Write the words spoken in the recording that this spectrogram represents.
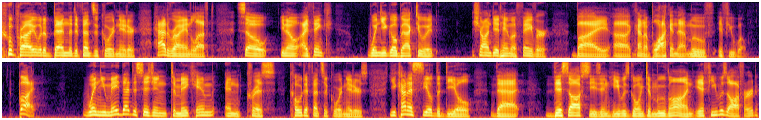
who probably would have been the defensive coordinator had Ryan left. So you know, I think when you go back to it, Sean did him a favor by uh, kind of blocking that move, if you will. But when you made that decision to make him and Kris co defensive coordinators, you kind of sealed the deal that this offseason he was going to move on if he was offered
